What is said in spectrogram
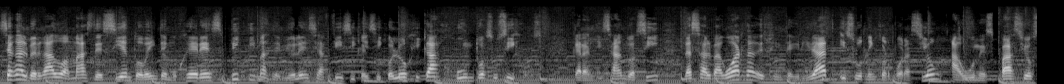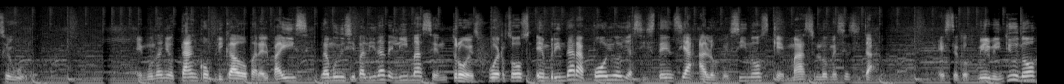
se han albergado a más de 120 mujeres víctimas de violencia física y psicológica junto a sus hijos, garantizando así la salvaguarda de su integridad y su reincorporación a un espacio seguro. En un año tan complicado para el país, la Municipalidad de Lima centró esfuerzos en brindar apoyo y asistencia a los vecinos que más lo necesitaron. Este 2021,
